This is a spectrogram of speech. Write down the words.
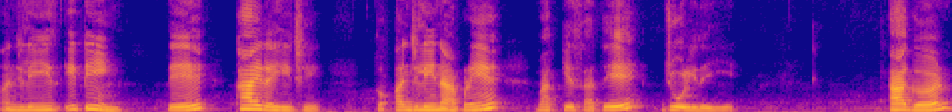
અંજલિ ઇઝ ઇટિંગ તે ખાઈ રહી છે. તો અંજલિને આપણે વાક્ય સાથે જોડી દઈએ. આગળ.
